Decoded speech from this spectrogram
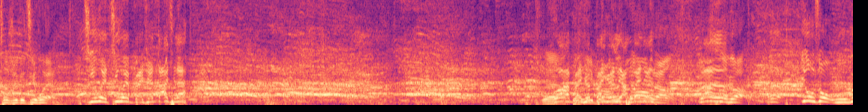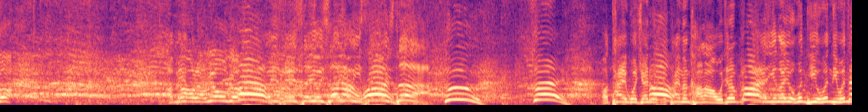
这是一个机会，机会，机会，摆拳打起来。哇，百拳百拳两百拳，四个，又中五个，啊，漂亮六个，又一次又一次又一次又一次又一次，two three，哦，泰国选手太能扛了，我觉得应该有问题有问题问题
